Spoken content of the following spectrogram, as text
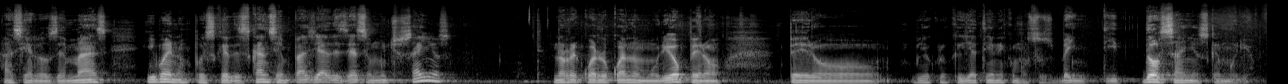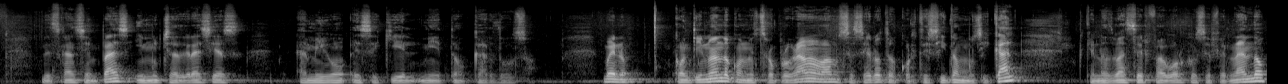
hacia los demás y bueno, pues que descanse en paz ya desde hace muchos años. No recuerdo cuándo murió, pero pero yo creo que ya tiene como sus 22 años que murió. Descanse en paz y muchas gracias amigo Ezequiel Nieto Cardoso. Bueno, continuando con nuestro programa, vamos a hacer otro cortecito musical que nos va a hacer favor José Fernando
